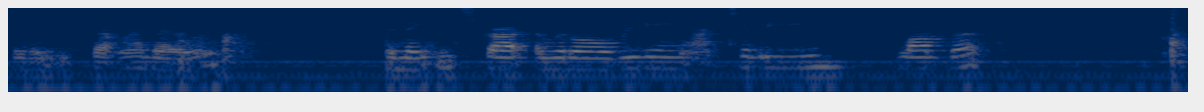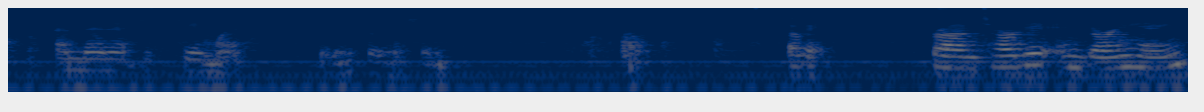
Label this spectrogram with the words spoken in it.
So they each got one of those. Then they each got a little reading activity logbook. And then it just came with some information. Okay, from Target and Garnier.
